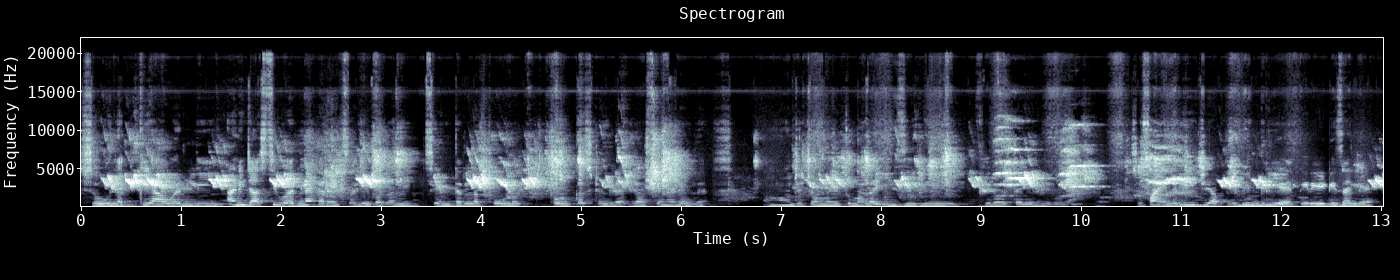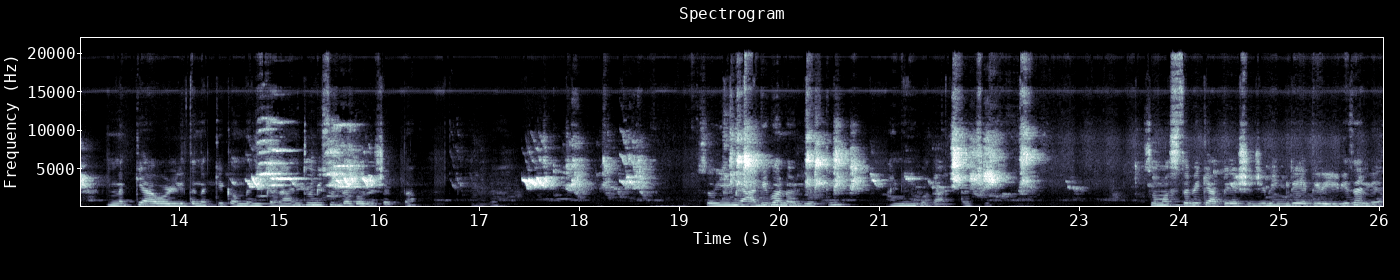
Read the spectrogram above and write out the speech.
सो नक्की आवडली. आणि जास्ती वर नाही करायचं हे बघा मी सेंटरला थोडं थोडकंच ठेवलं आहे जास्त नाही ठेवलं आहे ज्याच्यामुळे तुम्हाला इझिली फिरवता येईल हे बघा. सो फायनली जी आपली भिंगरी आहे ती रेडी झाली आहे. नक्की आवडली तर नक्की कमेंट करा आणि तुम्हीसुद्धा करू शकता. सो ही मी आधी बनवली होती. आणि बघा आत्ताची. सो मस्तपैकी आपली अशी जी भिंगरी आहे ती रेडी झाली आहे.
